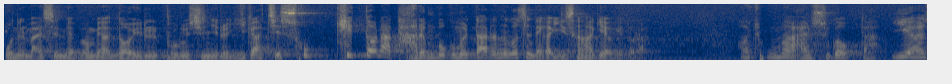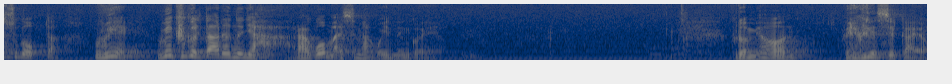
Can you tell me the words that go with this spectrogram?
오늘 말씀해 보면 너희를 부르신 이를 이같이 속히 떠나 다른 복음을 따르는 것을 내가 이상하게 여기노라. 아, 정말 알 수가 없다. 이해할 수가 없다. 왜? 왜 그걸 따르느냐라고 말씀하고 있는 거예요. 그러면 왜 그랬을까요?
